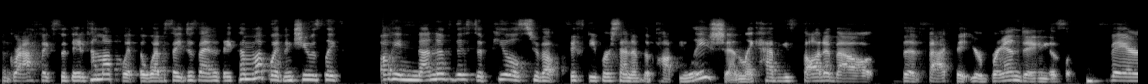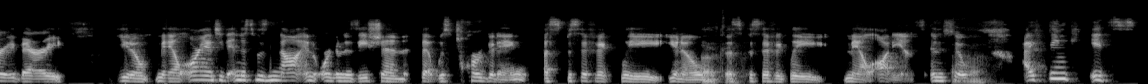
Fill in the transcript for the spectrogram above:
the graphics that they'd come up with, the website design that they'd come up with. And she was like, okay, none of this appeals to about 50% of the population. Like, have you thought about the fact that your branding is very, very you know male oriented and this was not an organization that was targeting a specifically you know okay. a specifically male audience and so uh-huh. i think it's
